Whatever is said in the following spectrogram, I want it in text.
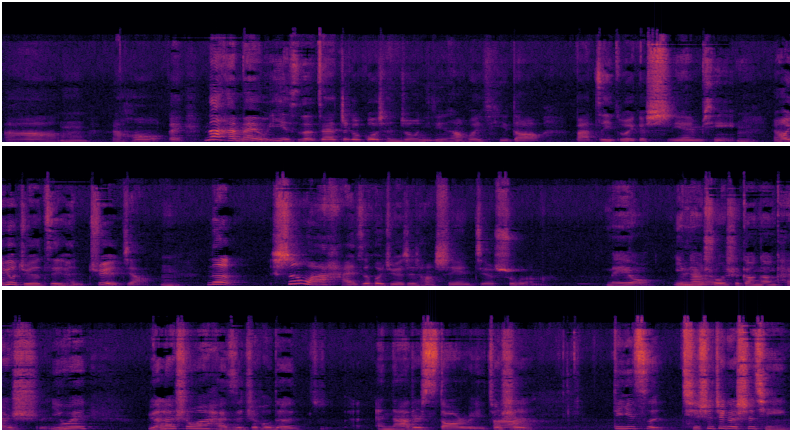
啊，嗯，然后哎，那还蛮有意思的，在这个过程中，你经常会提到把自己做一个实验品，嗯，然后又觉得自己很倔强，嗯，那生完孩子会觉得这场实验结束了吗？没有，应该说是刚刚开始，因为原来生完孩子之后的 another story 就是第一次。其实这个事情，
